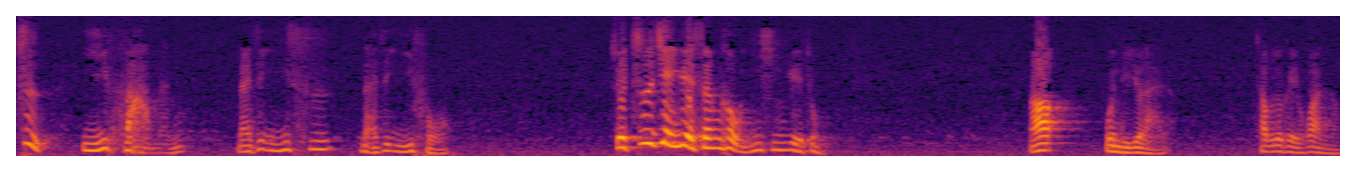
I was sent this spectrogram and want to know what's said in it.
智、疑法门，乃至疑思，乃至疑佛。所以知见越深厚，疑心越重。好，问题就来了，差不多可以换了。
